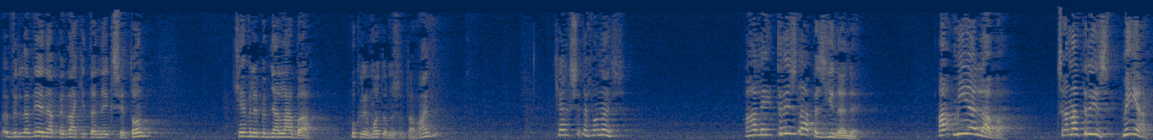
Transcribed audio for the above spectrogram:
Δηλαδή ένα παιδάκι ήταν 6 ετών και έβλεπε μια λάμπα που κρεμόταν στο ταβάνι και άρχισε να φωνάζει. Α, λέει, τρεις λάμπες γίνανε. Α, μία λάμπα. Ξανά τρεις, μία.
